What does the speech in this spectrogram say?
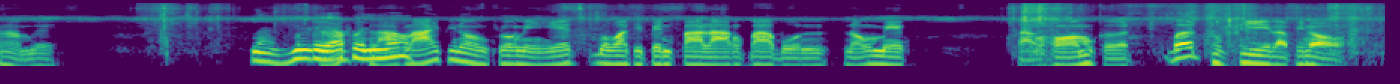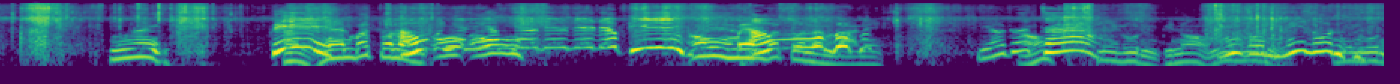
งามๆเลยนั่นมันเหลือเพิ่นหลากเนาะหลายพี่น้องช่วงนี้เฮ็ดบ่ว่าที่เป็นปลาลางปลาบนน้องเมกต่างหอมเกิดเบิดทุกทีล่ะพี่น้องไม่พี่แม่นเบิดตัวนั้เอานเดี๋ยวเดี๋ยวเดี๋ยวเดี๋ยวเดี๋ยวพี่โอ้แม่นเบิดตัวนั้นบาดนี่เดี๋ยวเด้อเอาจ้ามีรุ่นพี่น้องมีรุ่นมีรุ่นมีรุ่น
